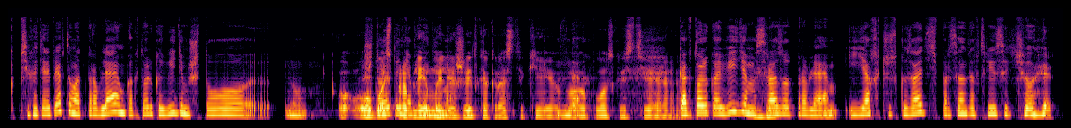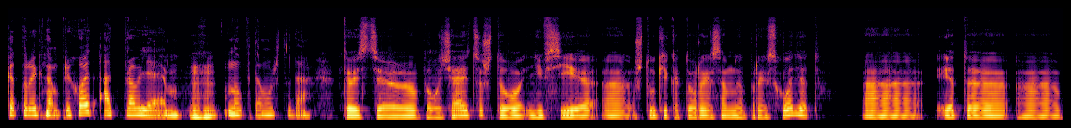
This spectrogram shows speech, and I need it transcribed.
К психотерапевтам отправляем, как только видим, что ну, Область проблемы необходимо. лежит как раз-таки в да. плоскости... Как только видим, угу. сразу отправляем. И я хочу сказать, процентов 30 человек, которые к нам приходят, отправляем. Угу. Ну, потому что да. То есть э, получается, что не все э, штуки, которые со мной происходят, э, это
